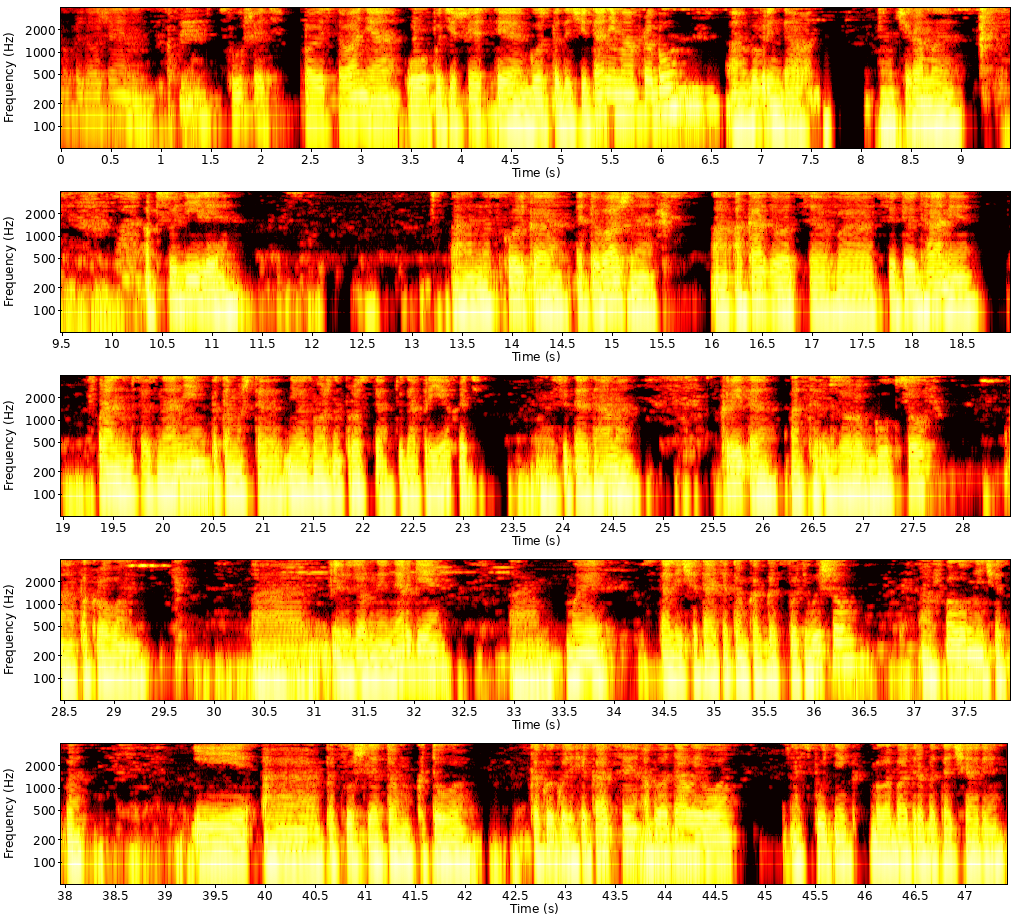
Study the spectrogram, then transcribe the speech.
Мы продолжаем слушать повествование о путешествии Господа Читани Махапрабху а, во Вриндаван. Вчера мы обсудили, а, насколько это важно а, оказываться в Святой Дхаме в правильном сознании, потому что невозможно просто туда приехать. Святая Дхама скрыта от взоров глупцов покровом иллюзорной энергии. А, мы стали читать о том, как Господь вышел а, в паломничество и послушали о том, кто, какой квалификацией обладал его спутник Балабадра Батачари.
